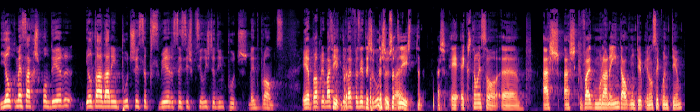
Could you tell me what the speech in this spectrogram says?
E ele começa a responder, ele está a dar inputs sem se aperceber, sem ser especialista de inputs, nem de prompts. É a própria máquina Sim, que lhe vai fazer deixa, perguntas. Deixa-me só dizer é? isto. É, a questão é só, uh, acho, acho que vai demorar ainda algum tempo, eu não sei quanto tempo,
